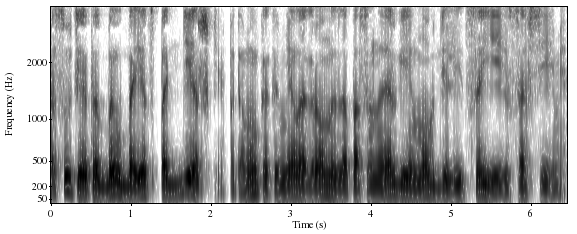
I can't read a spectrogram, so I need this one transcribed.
По сути, это был боец поддержки, потому как имел огромный запас энергии и мог делиться ею со всеми.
